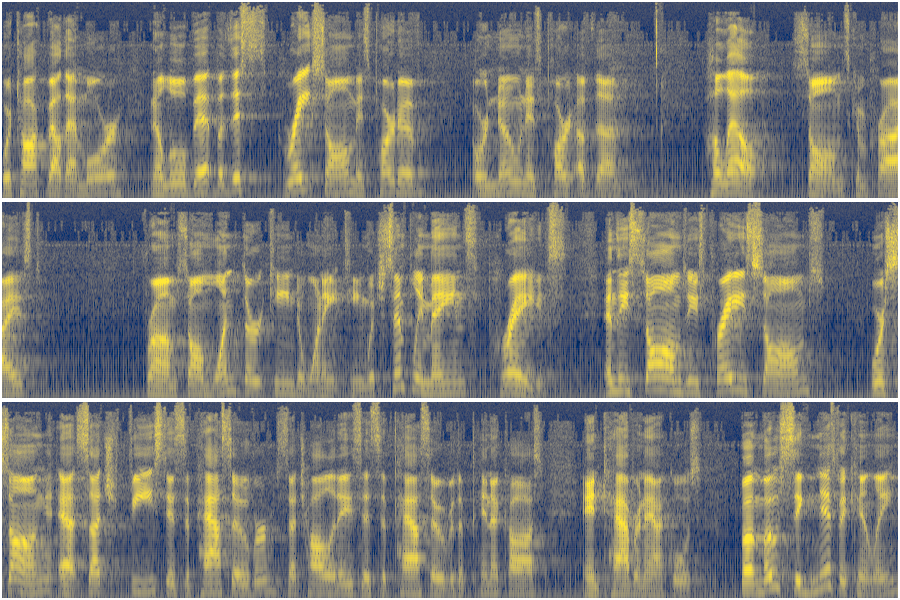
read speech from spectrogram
We'll talk about that more in a little bit. But this great psalm is part of, or known as part of the Hallel psalms comprised from Psalm 113 to 118, which simply means praise. And these psalms, these praise psalms, were sung at such feasts as the Passover, such holidays as the Passover, the Pentecost, and Tabernacles. But most significantly,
